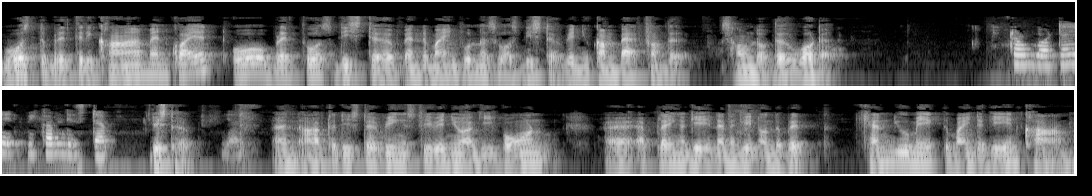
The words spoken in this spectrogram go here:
was the breath very calm and quiet or breath was disturbed and the mindfulness was disturbed when you come back from the sound of the water? from water it become disturbed. Disturbed. Yes. And after disturbing, still when you are keep on uh, applying again and again on the breath, can you make the mind again calm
